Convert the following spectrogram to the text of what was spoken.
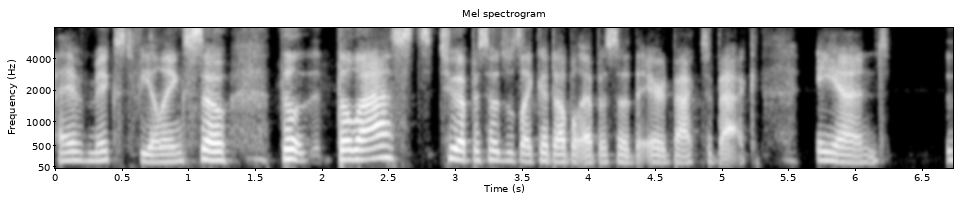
I have mixed feelings. So the the last two episodes was like a double episode that aired back to back, and uh,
